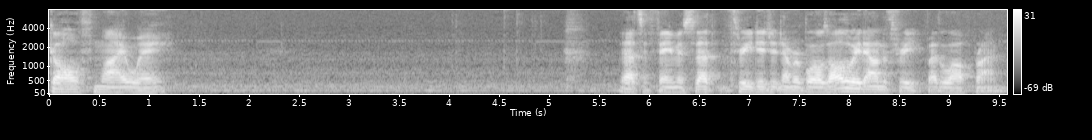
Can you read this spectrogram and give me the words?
Golf my way. That's a famous, that three digit number boils all the way down to three by the law of prime.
